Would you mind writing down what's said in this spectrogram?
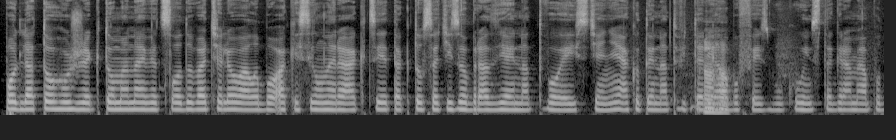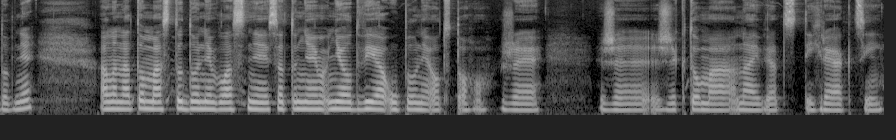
podľa toho, že kto má najviac sledovateľov alebo aké silné reakcie, tak to sa ti zobrazí aj na tvojej stene, ako to je na Twitteri Aha. alebo Facebooku, Instagrame a podobne. Ale na tom Mastodone vlastne sa to ne, neodvíja úplne od toho, že, že, že kto má najviac tých reakcií.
